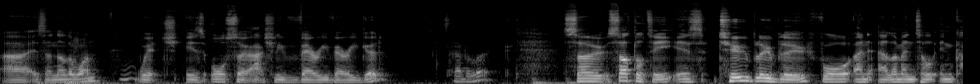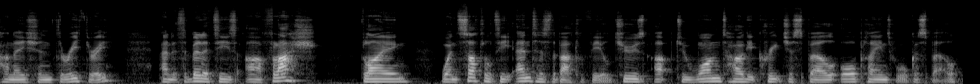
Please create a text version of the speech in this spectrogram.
Uh, is another one, which is also actually very very good. Let's have a look. So subtlety is two blue blue for an elemental incarnation three three, and its abilities are flash, flying. When subtlety enters the battlefield, choose up to one target creature spell or planeswalker spell.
